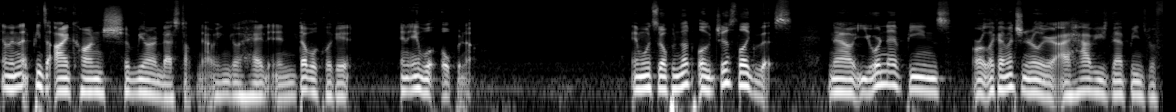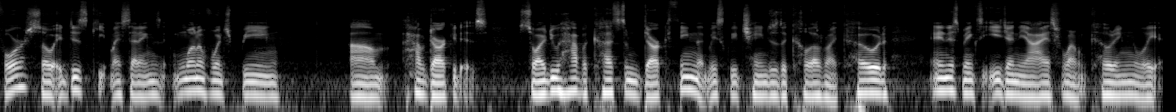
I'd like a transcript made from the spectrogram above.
And the NetBeans icon should be on our desktop now. We can go ahead and double click it and it will open up. And once it opens up, it'll look just like this. Now your NetBeans, or like I mentioned earlier, I have used NetBeans before, so it does keep my settings, one of which being um, how dark it is. So I do have a custom dark theme that basically changes the color of my code and it just makes it easier in the eyes for when I'm coding late,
